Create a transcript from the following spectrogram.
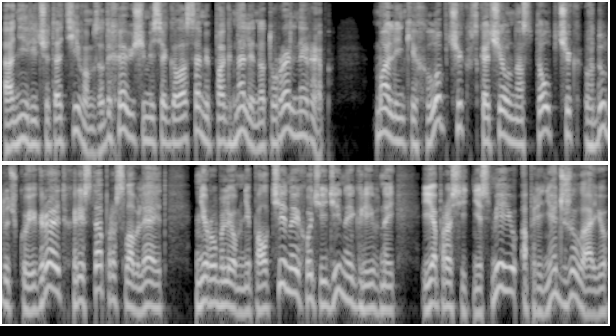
Они речитативом, задыхающимися голосами погнали натуральный рэп. Маленький хлопчик вскочил на столбчик, в дудочку играет, Христа прославляет. Ни рублем, ни полтиной, хоть единой гривной. Я просить не смею, а принять желаю.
